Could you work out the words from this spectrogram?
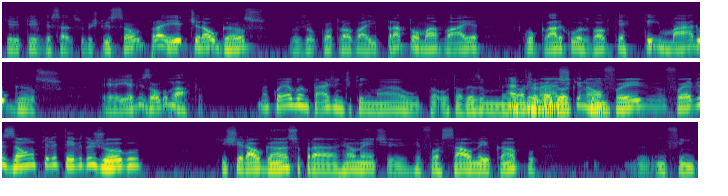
que ele teve dessa substituição pra ele tirar o ganso no jogo contra o Havaí pra tomar vaia. Ficou claro que o Oswaldo quer queimar o ganso. É, e a visão do Rafa. Mas qual é a vantagem de queimar o, ou talvez o É, melhor também jogador acho que não. tem? Foi, foi a visão que ele teve do jogo. Que tirar o ganso pra realmente reforçar o meio-campo. Enfim,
